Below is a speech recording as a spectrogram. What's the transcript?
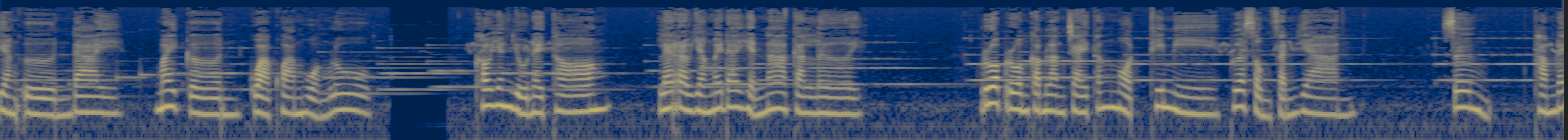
อย่างอื่นใด ไม่เกินกว่าความห่วงลูก เขายังอยู่ในท้อง และเรายังไม่ได้เห็นหน้ากันเลย รวบรวมกำลังใจทั้งหมดที่มีเพื่อส่งสัญญาณ ซึ่งทำได้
